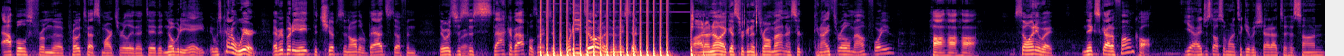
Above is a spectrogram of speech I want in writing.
apples from the protest march earlier that day that nobody ate. It was kind of weird. Everybody ate the chips and all the bad stuff, and there was just Right. this stack of apples. And I said, What are you doing with them? And they said, I don't know. I guess we're going to throw them out. And I said, Can I throw them out for you? Ha, ha, ha. So, anyway, Nick's got a phone call. Yeah, I just also wanted to give a shout out to Hassan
